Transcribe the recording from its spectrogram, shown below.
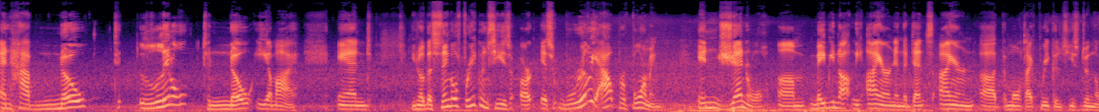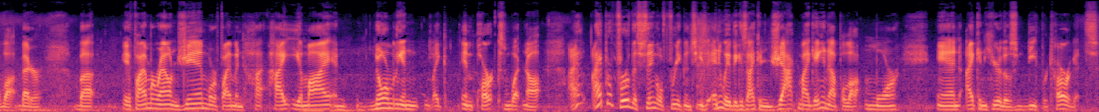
and have no, little to no EMI. And, you know, the single frequencies are, it's really outperforming in general. Um, maybe not in the iron, in the dense iron, uh, the multi frequency is doing a lot better. But if I'm around gym or if I'm in high EMI and normally in like in parks and whatnot, I, I prefer the single frequencies anyway because I can jack my gain up a lot more and I can hear those deeper targets.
